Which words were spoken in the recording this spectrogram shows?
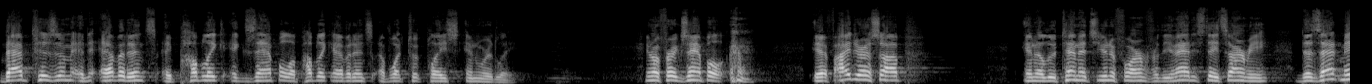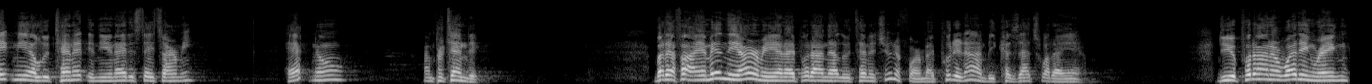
Baptism and evidence, a public example, a public evidence of what took place inwardly. You know, for example, if I dress up in a lieutenant's uniform for the United States Army, does that make me a lieutenant in the United States Army? Heck no. I'm pretending. But if I am in the army and I put on that lieutenant's uniform, I put it on because that's what I am. Do you put on a wedding ring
